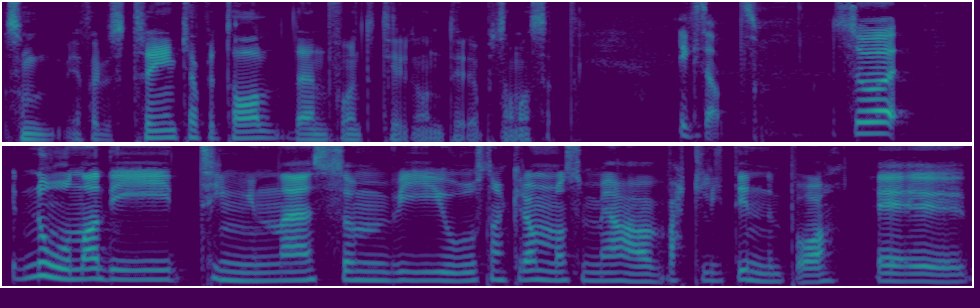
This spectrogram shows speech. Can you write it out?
som faktiskt tränger kapital, den får inte tillgång till det på samma sätt. Exakt. Så någon av de tingene som vi jo snakker om, och som jag har varit lite inne på, eh,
